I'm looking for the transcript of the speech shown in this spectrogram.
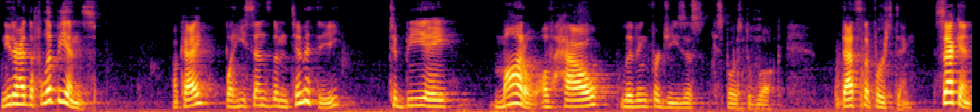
neither had the Philippians. Okay? But he sends them Timothy to be a model of how living for Jesus is supposed to look. That's the first thing. Second,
